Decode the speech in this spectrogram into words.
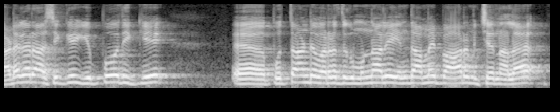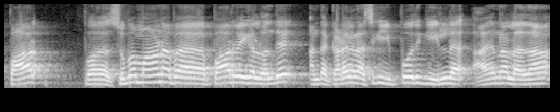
கடகராசிக்கு இப்போதைக்கு புத்தாண்டு வர்றதுக்கு முன்னாலே இந்த அமைப்பு ஆரம்பித்ததுனால பார் சுபமான ப- பார்வைகள் வந்து அந்த கடகராசிக்கு இப்போதைக்கு இல்லை. அதனால தான்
